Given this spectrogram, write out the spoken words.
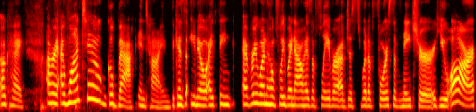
Okay. All right. I want to go back in time because, you know, I think everyone hopefully by now has a flavor of just what a force of nature you are.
